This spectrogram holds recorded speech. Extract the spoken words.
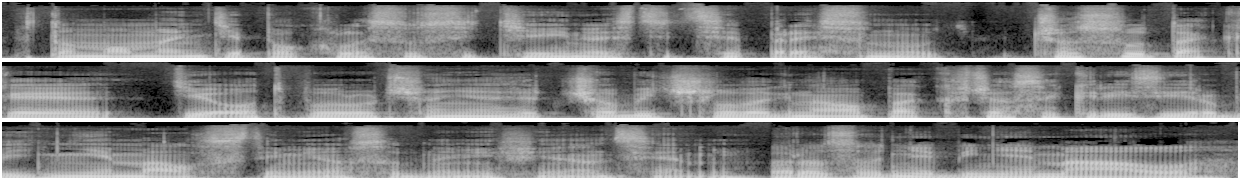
v tom momente poklesu si tie investície presunúť. Čo sú také tie odporúčania, že čo by človek naopak v čase krízy robiť nemal s tými osobnými financiami? Rozhodne by nemal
